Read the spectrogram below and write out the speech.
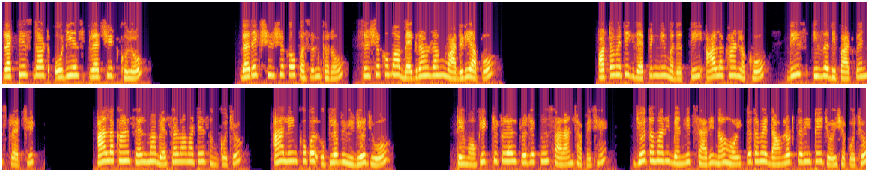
practiceઓડ્સ સ્પ્રેડશીટ ખોલો, દરેક શીર્ષકો પસંદ કરો શીર્ષકોમાં બેકગ્રાઉન્ડ રંગ વાદળી આપો. ઓટોમેટિક રેપિંગની મદદથી આ લખાણ લખો. This is a department spreadsheet આ લખાણ સેલમાં બેસાડવા માટે સંકોચો. આ લિંક ઉપર ઉપલબ્ધ વીડિયો જુઓ. તે મૌખિક ટ્યુટોરિયલ પ્રોજેક્ટનું સારાંશ આપે છે. જો તમારી બેન્ડવિડ્થ સારી ન હોય તો તમે ડાઉનલોડ કરી તે જોઈ શકો છો.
